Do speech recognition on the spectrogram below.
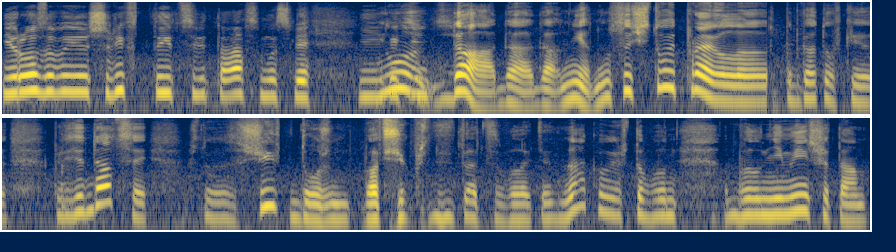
И розовые шрифты, цвета, в смысле. И Ну, да, да, да. Нет, ну существует правило подготовки презентации, что шрифт должен во всех презентациях был одинаковый, чтобы он был не меньше там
